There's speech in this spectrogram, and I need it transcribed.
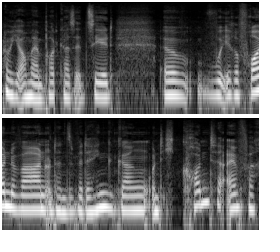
habe ich auch mal im Podcast erzählt, äh, wo ihre Freunde waren und dann sind wir da hingegangen und ich konnte einfach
